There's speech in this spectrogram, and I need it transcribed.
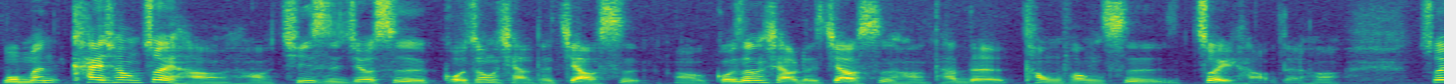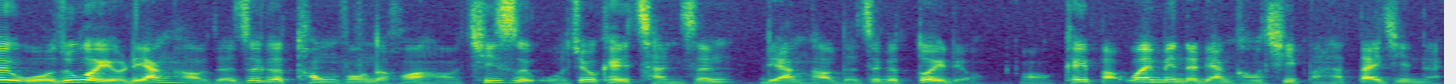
我们开窗最好哈，其实就是国中小的教室哦，国中小的教室哈，它的通风是最好的哈。所以我如果有良好的这个通风的话哈，其实我就可以产生良好的这个对流哦，可以把外面的凉空气把它带进来，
